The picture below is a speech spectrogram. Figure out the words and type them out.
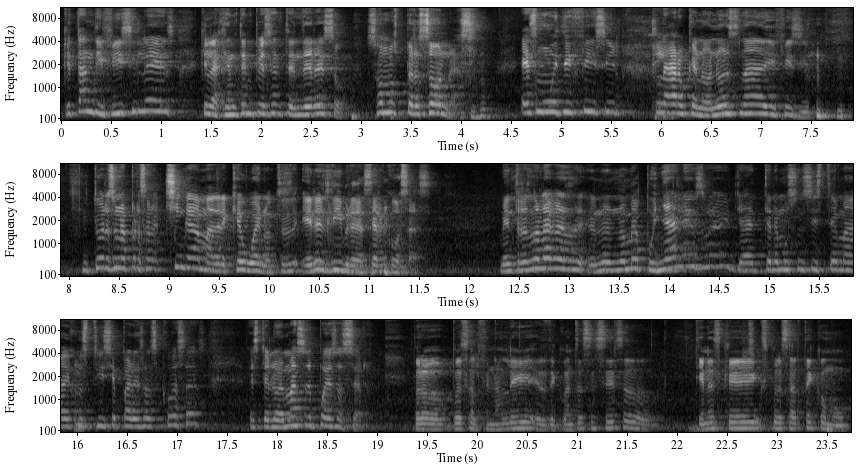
¿Qué tan difícil es que la gente empiece a entender eso? Somos personas. ¿Es muy difícil? Claro que no, no es nada difícil. Tú eres una persona chingada madre, qué bueno, entonces eres libre de hacer cosas. Mientras no, le hagas, no, no me apuñales, güey, ya tenemos un sistema de justicia para esas cosas. Este, lo demás lo puedes hacer. Pero pues al final de, de cuentas es eso. Tienes que Sí. expresarte como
